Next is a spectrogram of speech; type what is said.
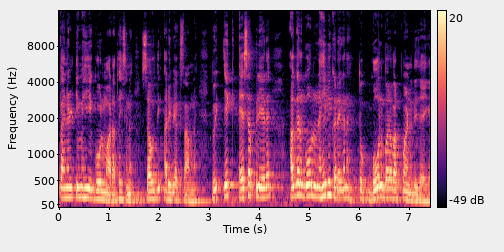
पेनल्टी में ही ये गोल मारा था इसने सऊदी अरबिया के सामने। तो एक ऐसा प्लेयर है, अगर गोल नहीं भी करेगा ना तो गोल बराबर पॉइंट दे जाएगा।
